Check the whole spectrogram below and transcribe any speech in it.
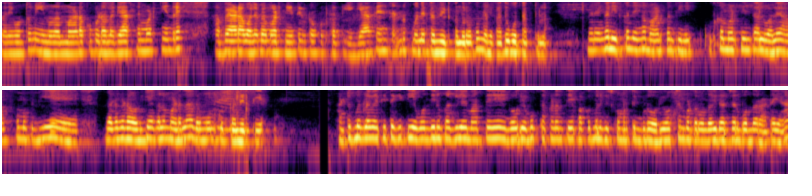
ನನಗಂತೂ ನೀನು ನಾನು ಮಾಡೋಕ್ಕೂ ಬಿಡಲ್ಲ. ಗ್ಯಾಸ್ನೇ ಮಾಡ್ತೀನಿ ಅಂದರೆ ಬೇಡ ಒಲೆ ಮಾಡ್ತೀನಿ ಅಂತ ಇಟ್ಕೊಂಡು ಕೂತ್ಕೊಳ್ತೀನಿ ಗ್ಯಾಸ್ ಏನು ಸಣ್ಣಕ್ಕೆ ಮನೆ ತಂದು ಇಟ್ಕೊಂಡಿರೋದು ನನಗೆ ಅದು ಗೊತ್ತಾಗ್ತಿಲ್ಲ. ನಾನು ಹೆಂಗೆ ಇಟ್ಕೊಂಡು ಹೆಂಗೆ ಮಾಡ್ಕೊತೀನಿ. ಕುತ್ಕೊಂಡು ಮಾಡ್ತೀನಿ ಅಂತ ಅಲ್ಲಿ ಒಲೆ ಹಾಕ್ಸ್ಕೊಂಬಿಟ್ಟಿದ್ವಿ ಗಡಗಡ ಅಡುಗೆ ಅದೆಲ್ಲ ಮಾಡಲ್ಲ, ಅದ್ರ ಮುಂದೆ ಕುತ್ಕೊಂಡಿರ್ತೀವಿ ಅಟ್ಟದ ಮಗಳ ವ್ಯಕ್ತಿ ತೆಗಿತಿ ಒಂದಿನ ಕಗಿಲೆ ಮತ್ತೆ ಗೌರಿ ಹಬ್ಬಕ್ಕೆ ತಗೊಳಂತೆ ಪಕ್ಕದ ಮನೆಗೆ ಇಸ್ಕೊಂಬರ್ತೀನಿ ಬಿಡು. ಅವ್ರು ಯೋಚನೆ ಬರ್ತಾರೆ ಒಂದು ಐದಾರು ಜನ ಬಂದಾರ ಆಟಯ್ಯ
